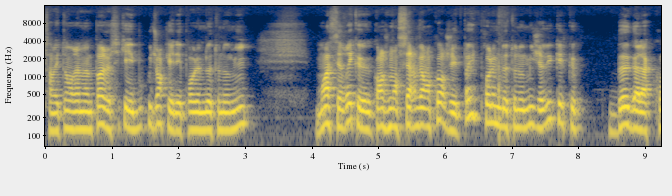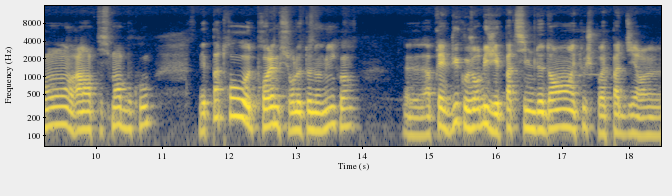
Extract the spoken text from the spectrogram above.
Ça m'étonnerait même pas. Je sais qu'il y avait beaucoup de gens qui avaient des problèmes d'autonomie. Moi, c'est vrai que quand je m'en servais encore, j'ai pas eu de problème d'autonomie. J'avais eu quelques bugs à la con, ralentissement beaucoup, mais pas trop de problèmes sur l'autonomie, quoi. Euh, après, vu qu'aujourd'hui j'ai pas de SIM dedans et tout, je pourrais pas te dire. euh,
